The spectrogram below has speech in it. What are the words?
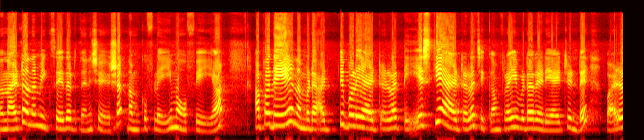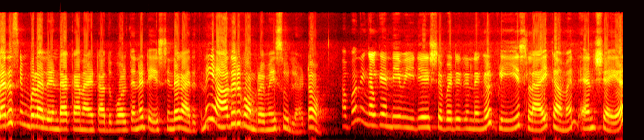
നന്നായിട്ട് ഒന്ന് മിക്സ് ചെയ്തെടുത്തതിന് ശേഷം നമുക്ക് ഫ്ലെയിം ഓഫ് ചെയ്യാം. അപ്പോൾ അതേ നമ്മുടെ അടിപൊളിയായിട്ടുള്ള ടേസ്റ്റി ആയിട്ടുള്ള ചിക്കൻ ഫ്രൈ ഇവിടെ റെഡി ആയിട്ടുണ്ട്. വളരെ സിമ്പിൾ അല്ലേ ഉണ്ടാക്കാനായിട്ട്? അതുപോലെ തന്നെ ടേസ്റ്റിന്റെ കാര്യത്തിന് യാതൊരു കോംപ്രമൈസും ഇല്ല കേട്ടോ. അപ്പോൾ നിങ്ങൾക്ക് എന്റെ ഈ വീഡിയോ ഇഷ്ടപ്പെട്ടിട്ടുണ്ടെങ്കിൽ please like comment and share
